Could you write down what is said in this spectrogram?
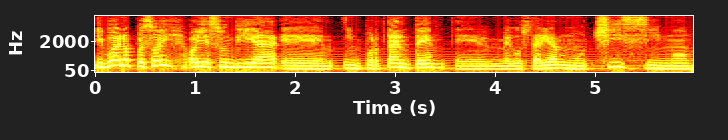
Y bueno, pues hoy, hoy es un día eh, importante. Eh, me gustaría muchísimo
